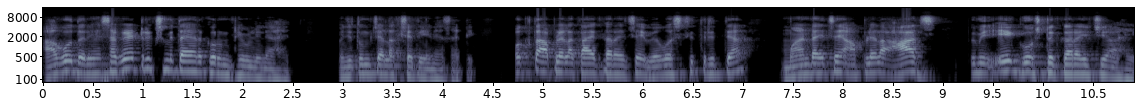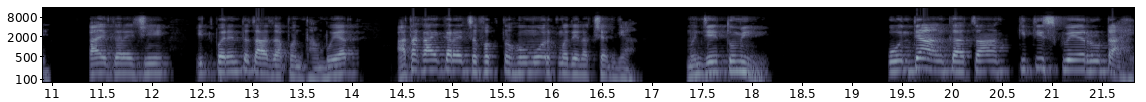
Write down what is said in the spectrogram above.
अगोदर हे सगळ्या ट्रिक्स मी तयार करून ठेवलेल्या आहेत. म्हणजे तुमच्या लक्षात येण्यासाठी. फक्त आपल्याला काय करायचंय व्यवस्थितरित्या मांडायचंय. आपल्याला आज तुम्ही एक गोष्ट करायची आहे. काय करायची? इथपर्यंतच आज आपण थांबूयात. आता काय करायचं फक्त होमवर्कमध्ये लक्षात घ्या. म्हणजे तुम्ही कोणत्या अंकाचा किती स्क्वेअर रूट आहे.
